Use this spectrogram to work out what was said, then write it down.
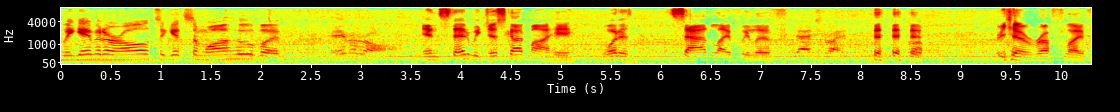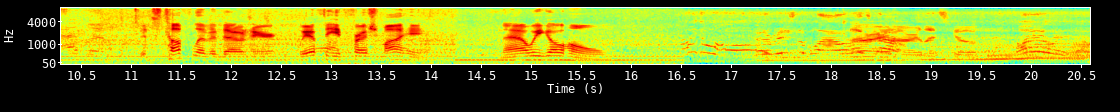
we gave it our all to get some wahoo, but Gave it all. Instead we just got mahi. What a sad life we live. That's right. yeah, rough life. It's tough living down here. We have to eat fresh mahi. Now we go home. At a reasonable hour. Let's go. right, let's go. Finally,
